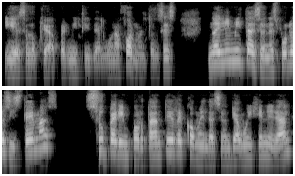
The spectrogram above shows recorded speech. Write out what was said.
Y eso es lo que va a permitir de alguna forma. Entonces, no hay limitaciones por los sistemas, súper importante y recomendación ya muy general,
